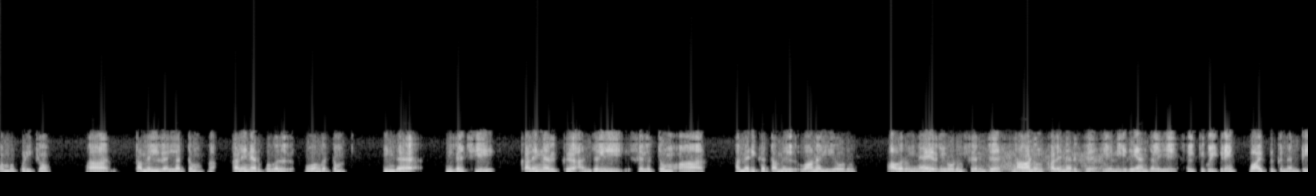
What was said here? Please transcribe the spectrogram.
ரொம்ப பிடிக்கும். தமிழ் வெல்லட்டும் கலைஞர் புகழ் ஓங்கட்டும். இந்த நிகழ்ச்சியில் கலைஞருக்கு அஞ்சலி செலுத்தும் அமெரிக்க தமிழ் வானொலியோடும் அவர்கள் நேயர்களோடும் சேர்ந்து நானும் கலைஞருக்கு என் இதய அஞ்சலியை செலுத்திக் கொள்கிறேன். வாய்ப்புக்கு நன்றி.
